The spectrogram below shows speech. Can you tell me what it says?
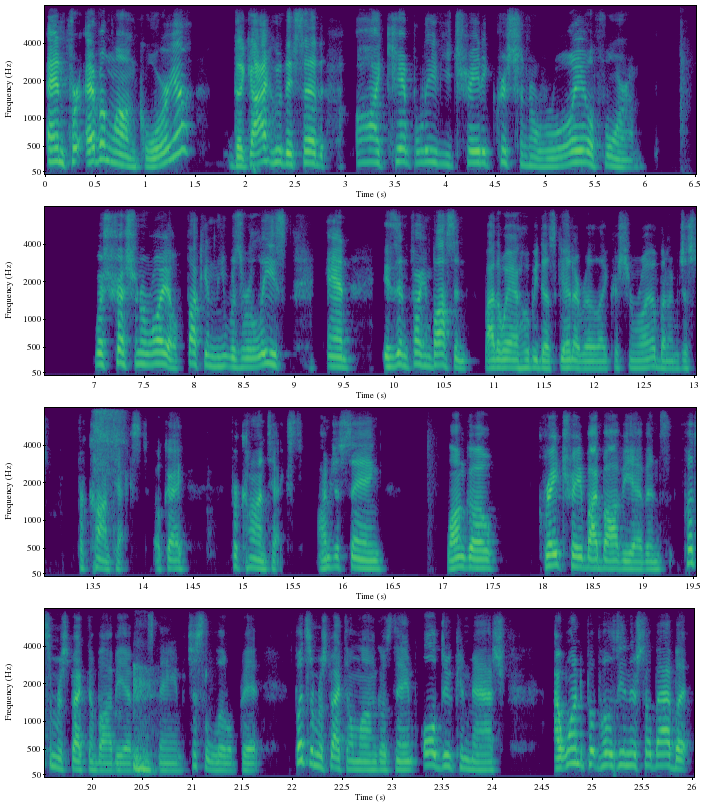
And for Evan Longoria, the guy who they said, "Oh, I can't believe you traded Christian Arroyo for him." Where's Christian Arroyo? Fucking, he was released and is in fucking Boston. By the way, I hope he does good. I really like Christian Arroyo, but I'm just for context, okay? For context, I'm just saying, Longo, great trade by Bobby Evans. Put some respect on Bobby Evans' name, just a little bit. Put some respect on Longo's name. Old dude can mash. I wanted to put Posey in there so bad, but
